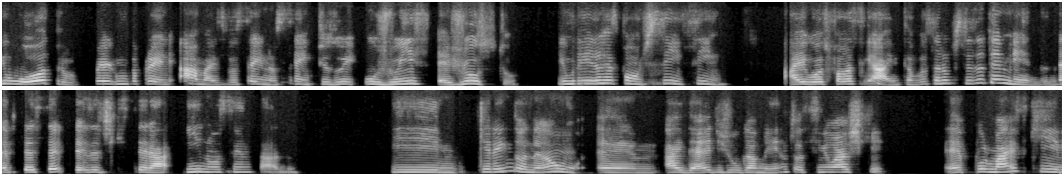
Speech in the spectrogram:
E o outro pergunta para ele: Ah, mas você é inocente? O juiz é justo? E o menino responde: Sim, sim. Aí o outro fala assim: Ah, então você não precisa ter medo, deve ter certeza de que será inocentado. E, querendo ou não, é, a ideia de julgamento, assim, eu acho que, é, por mais que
